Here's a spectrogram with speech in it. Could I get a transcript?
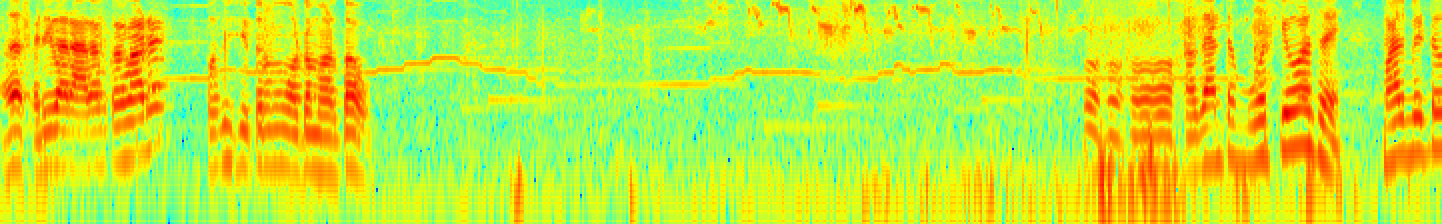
હવે ઘડી વાર આરામ કરવા દે, પછી હું ઓટો મારતા આવું. ઓહો, હગાન તો બહુ કેવો છે? મારો બેટો,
